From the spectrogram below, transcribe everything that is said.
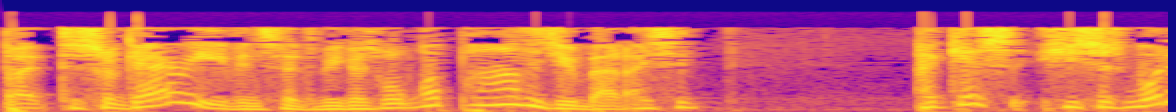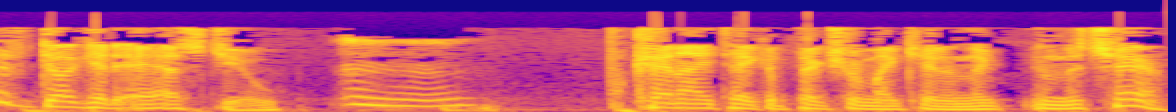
But so Gary even said to me, he goes, well, what bothers you about it? I said, I guess, he says, what if Doug had asked you, Mm-hmm. can I take a picture of my kid in the in the chair?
